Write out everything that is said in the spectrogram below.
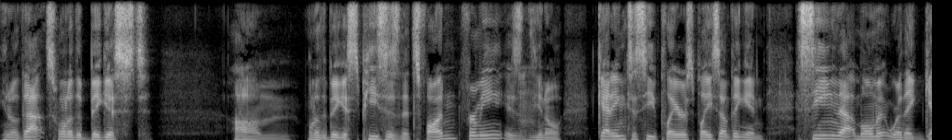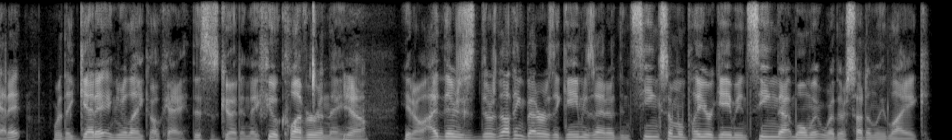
you know that's one of the biggest um one of the biggest pieces that's fun for me is you know getting to see players play something and seeing that moment where they get it where they get it and you're like okay this is good and they feel clever and they yeah. You know I, there's there's nothing better as a game designer than seeing someone play your game and seeing that moment where they're suddenly like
